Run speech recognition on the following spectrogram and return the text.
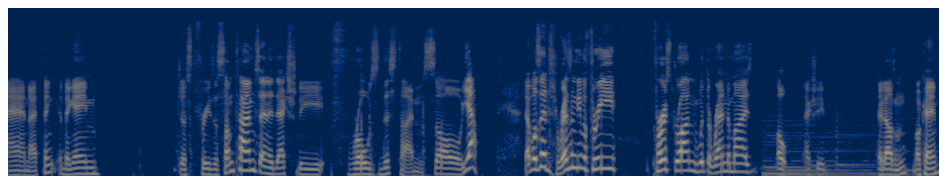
And I think in the game just freezes sometimes, and it actually froze this time. So yeah, that was it. Resident Evil 3, first run with the randomized. Oh, actually, it doesn't. Okay,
